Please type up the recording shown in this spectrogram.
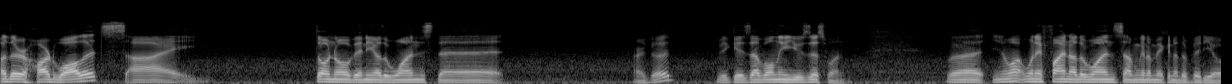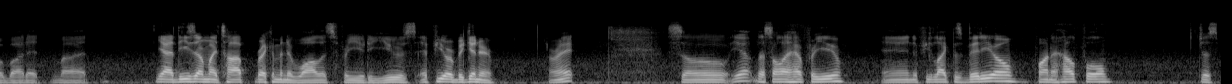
other hard wallets, I don't know of any other ones that are good because I've only used this one. But you know what? When I find other ones, I'm gonna make another video about it. But yeah, these are my top recommended wallets for you to use if you're a beginner. All right. So yeah, that's all I have for you. And if you like this video, find it helpful, just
